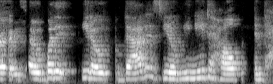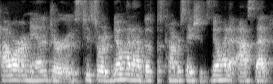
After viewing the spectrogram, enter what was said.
right. So, but it, you know, that is, you know, we need to help empower our managers to sort of know how to have those conversations, know how to ask that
